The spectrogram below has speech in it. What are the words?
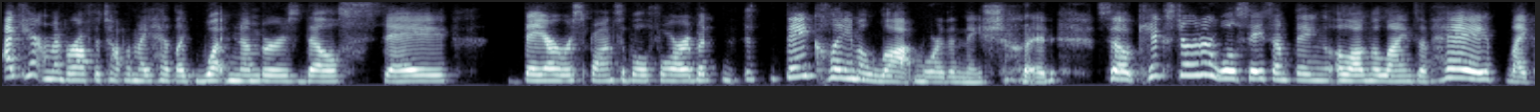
I can't remember off the top of my head like what numbers they'll say they are responsible for, but they claim a lot more than they should. So Kickstarter will say something along the lines of, "Hey, like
